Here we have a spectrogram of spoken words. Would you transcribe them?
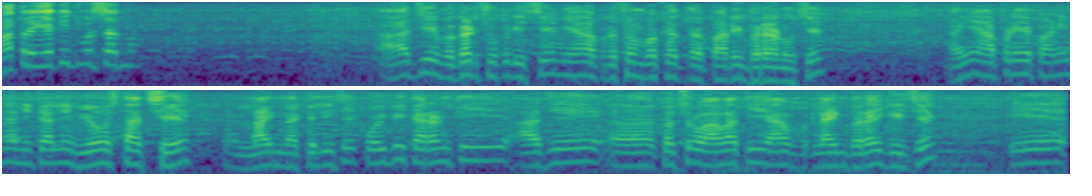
માત્ર એક જ વરસાદમાં? આ જે વગડ ચોકડી છે ત્યાં પ્રથમ વખત પાણી ભરાણું છે. અહીંયા આપણે પાણીના નિકાલની વ્યવસ્થા છે લાઈન નાખેલી છે. કોઈ બી કારણથી આજે કચરો આવવાથી આ લાઈન ભરાઈ ગઈ છે. એ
